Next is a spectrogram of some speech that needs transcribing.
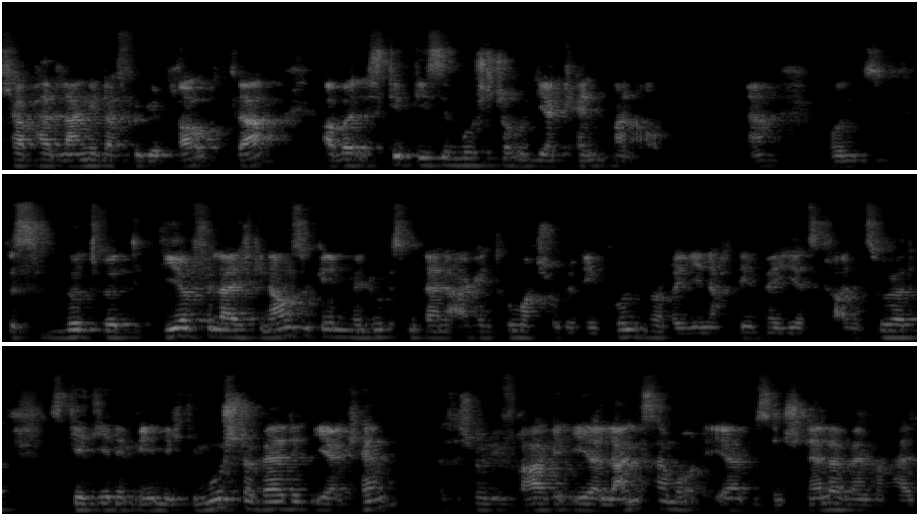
ich hab halt lange dafür gebraucht, klar, aber es gibt diese Muster und die erkennt man auch. Ja? Und das wird, wird dir vielleicht genauso gehen, wenn du das mit deiner Agentur machst oder den Kunden oder je nachdem, wer hier jetzt gerade zuhört. Es geht jedem ähnlich. Die Muster werdet ihr erkennen. Das ist nur die Frage eher langsamer und eher ein bisschen schneller, wenn man halt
